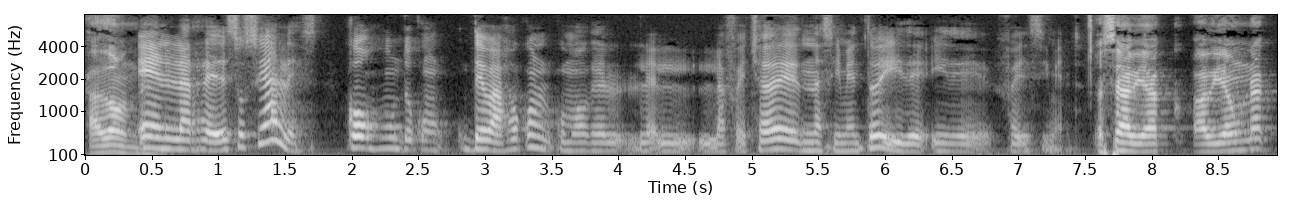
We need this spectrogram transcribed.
¿A dónde? en las redes sociales, conjunto con, debajo con como que el- el- la fecha de nacimiento y de, y de fallecimiento. O sea, había, había una.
